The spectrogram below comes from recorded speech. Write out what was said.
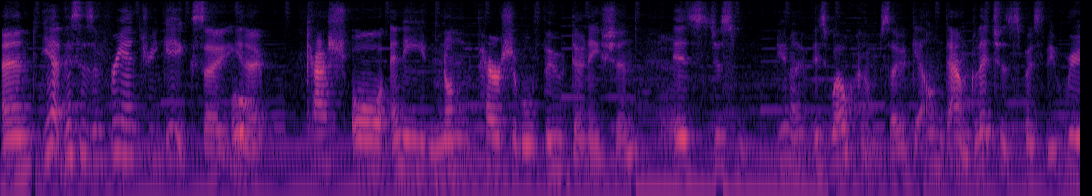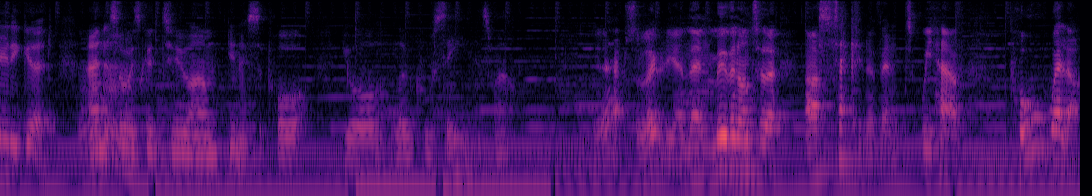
And yeah, this is a free entry gig, so you Ooh. know, cash or any non perishable food donation Yeah. is just, you know, is welcome. So get on down. Glitch is supposed to be really good, and it's Mm. always good to, um, you know, support your local scene as well. Yeah, absolutely. And then moving on to our second event, we have Paul Weller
